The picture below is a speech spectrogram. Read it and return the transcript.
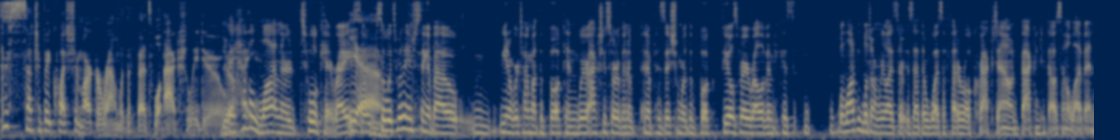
There's such a big question mark around what the feds will actually do. Yeah. They have a lot in their toolkit, right? Yeah. So, so what's really interesting about, you know, we're talking about the book, and we're actually sort of in a, in a position where the book feels very relevant because a lot of people don't realize there is that there was a federal crackdown back in 2011,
